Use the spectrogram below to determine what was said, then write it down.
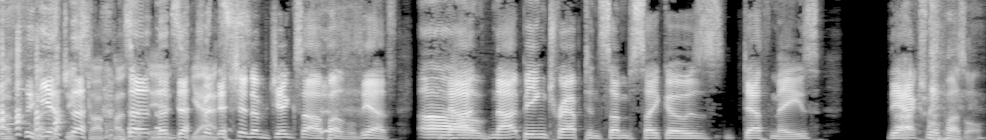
of Yeah, a jigsaw the, puzzle the, is. The yes. definition of jigsaw puzzles, yes. Um, not not being trapped in some psycho's death maze. The Uh, actual puzzle.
